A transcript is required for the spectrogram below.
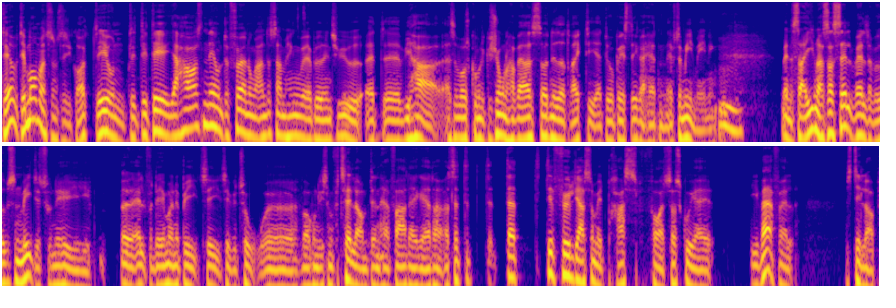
Det, det må man sådan set godt. Det er jo en, det, det, det, jeg har også nævnt det før i nogle andre sammenhænge, hvor jeg er blevet interviewet, at øh, vi har, altså, vores kommunikation har været så nedadrægtig, at det var bedst ikke at have den, efter min mening. Mm. Men Saim har så selv valgt at være ude på sådan en medieturné i øh, Alt for Damerne BT TV2, øh, hvor hun ligesom fortæller om den her far, der ikke er der. Og så det, det, det, det følte jeg som et pres for, at så skulle jeg i hvert fald stille op.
